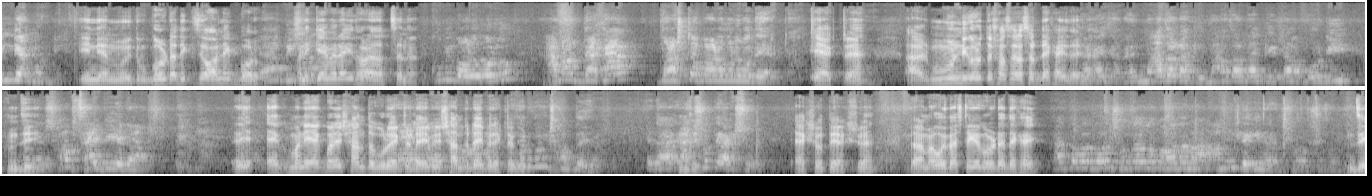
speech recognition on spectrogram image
ইন্ডিয়ান মুন্ডি। ইন্ডিয়ান মুড়ি তো গরুটা দেখতেছি অনেক বড়। হ্যাঁ, মানে ক্যামেরাই ধরা যাচ্ছে না। খুবই বড় গরু। আমার দেখা দশটা বড় গরুর মধ্যে একটা। একটা হ্যাঁ? আর মুন্ডি গরু তো সচরাচর দেখাই যায় না। মাথাটা কি? মাথাটা গেটা বডি জি। সব সাইডে এটা। এক মানে একবারে শান্ত গরু একটা টাইপের শান্ত টাইপের একটা গরু। না। এটা একশোতে একশো। একশোতে একশো হ্যাঁ? তো আমরা ওই পাশ থেকে গরুটা দেখাই। সচরাচর। যে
